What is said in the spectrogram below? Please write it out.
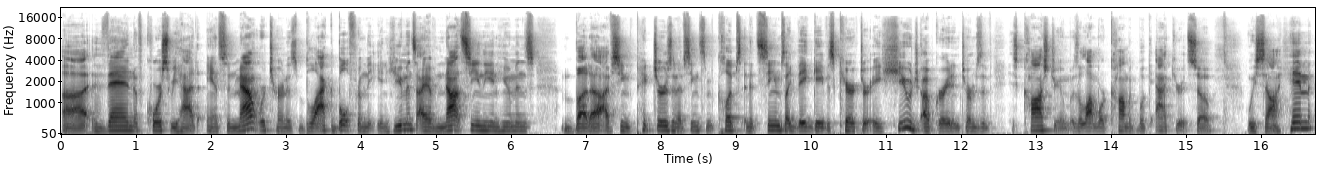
Uh, then, of course, we had Anson Mount return as Black Bolt from the Inhumans. I have not seen the Inhumans, but uh, I've seen pictures and I've seen some clips, and it seems like they gave his character a huge upgrade in terms of his costume. It was a lot more comic book accurate. So we saw him,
